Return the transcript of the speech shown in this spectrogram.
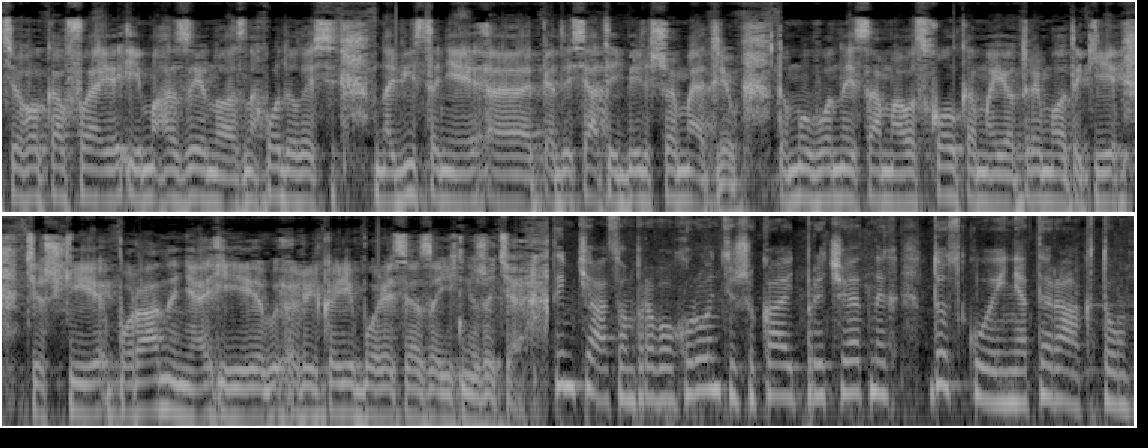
цього кафе і магазину, а знаходились на відстані е, 50 і більше метрів. Тому вони саме осколками і отримали такі тяжкі поранення, і лікарі борються за їхнє життя. Тим часом правоохоронці шукають причетних до скоєння теракту.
